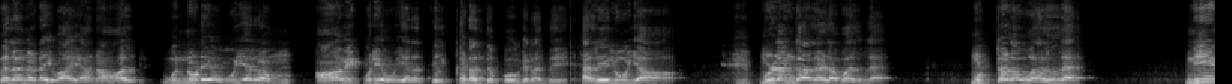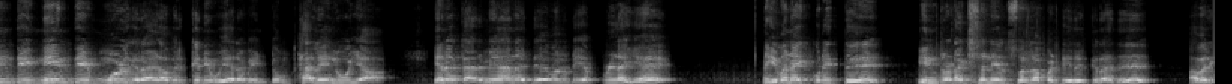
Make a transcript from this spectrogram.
பலனடைவாயானால் உன்னுடைய உயரம் ஆவிக்குரிய உயரத்தில் கடந்து போகிறது. ஹலெலூயா முழங்கால் அளவு அல்ல முட்டளவு அல்ல. நீந்தி நீந்தி மூழ்கிற அளவிற்கு நீ உயர வேண்டும். ஹலேலூயா எனக்கு அருமையான தேவனுடைய பிள்ளையே இவனை குறித்து இன்ட்ரொடக்ஷனில் சொல்லப்பட்டிருக்கிறது. அவர்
